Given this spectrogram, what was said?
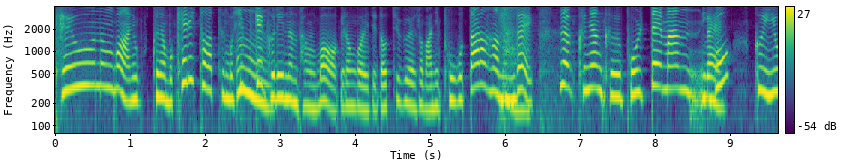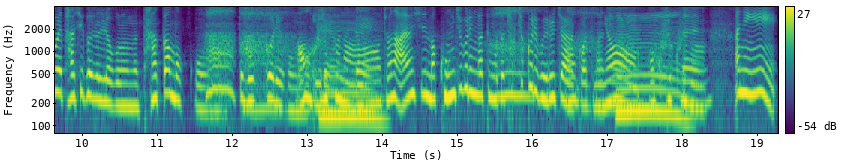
배우는 건 아니고 그냥 뭐 캐릭터 같은 거 쉽게 음. 그리는 방법 이런 거 이제 너튜브에서 많이 보고 따라 하는데 그냥 그냥 그 볼 때만이고 네. 그 이후에 다시 그리려고 그러면 다 까먹고 또 못 그리고. 아, 그렇구나. 네. 저는 아연 씨는 막 공주 그림 같은 것도 척척 그리고 이럴 줄 아, 알았거든요. 아, 음. 아 그렇구나. 네. 아니,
